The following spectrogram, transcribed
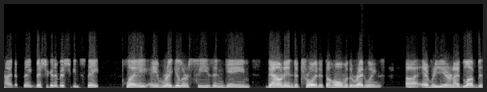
kind of thing. Michigan and Michigan State play a regular season game down in Detroit at the home of the Red Wings uh, every year, and I'd love to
